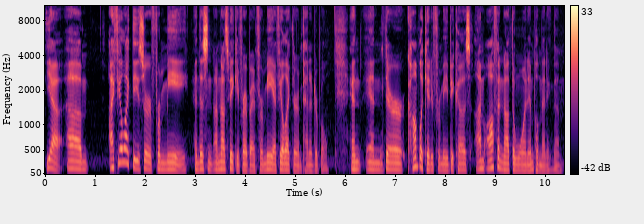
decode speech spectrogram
Yeah, um, I feel like these are for me, and this I'm not speaking for everybody. For me, I feel like they're impenetrable, and and they're complicated for me because I'm often not the one implementing them.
